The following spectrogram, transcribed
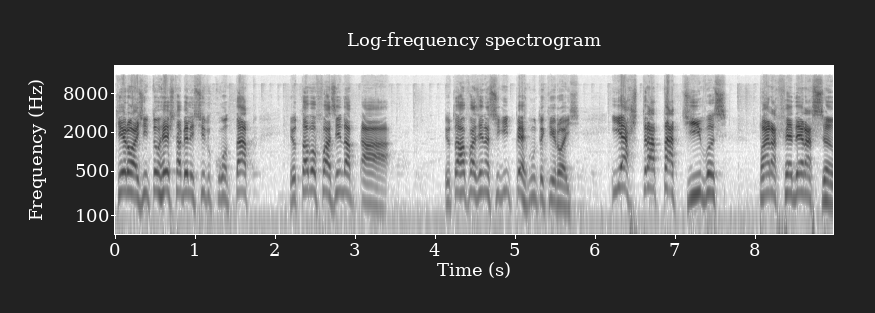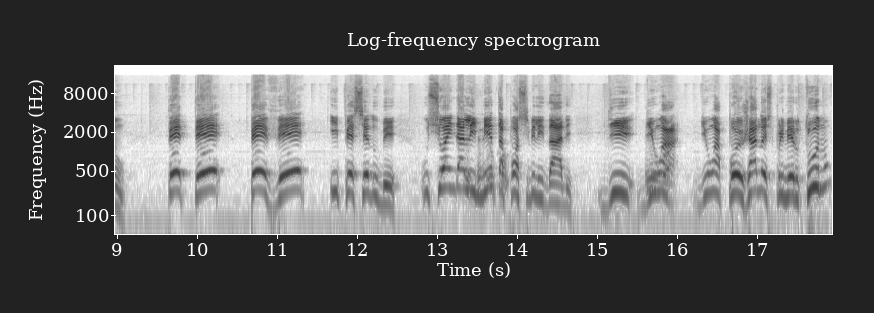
Queiroz, então restabelecido o contato, eu estava fazendo a, a, eu tava fazendo a seguinte pergunta, Queiroz. E as tratativas para a federação? PT, PV e PCdoB. O senhor ainda alimenta a possibilidade de, de, uma, de um apoio já nesse primeiro turno?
